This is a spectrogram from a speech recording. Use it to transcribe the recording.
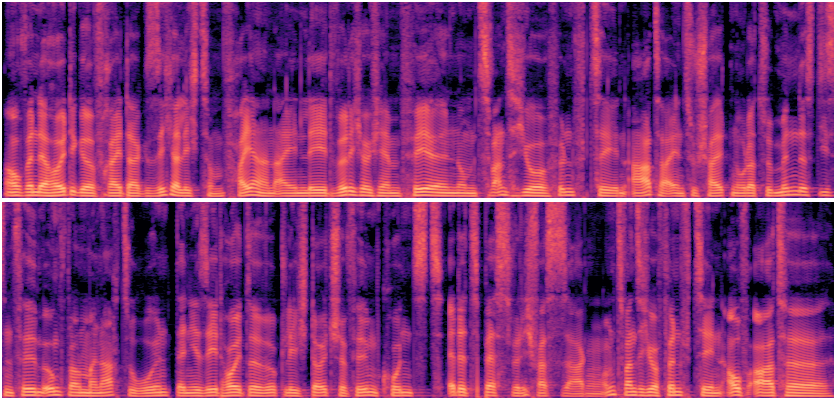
Auch wenn der heutige Freitag sicherlich zum Feiern einlädt, würde ich euch empfehlen, um 20.15 Uhr Arte einzuschalten oder zumindest diesen Film irgendwann mal nachzuholen, denn ihr seht heute wirklich deutsche Filmkunst at its best, würde ich fast sagen. Um 20.15 Uhr auf Arte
